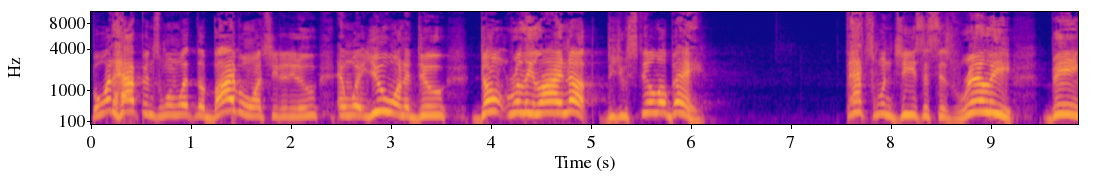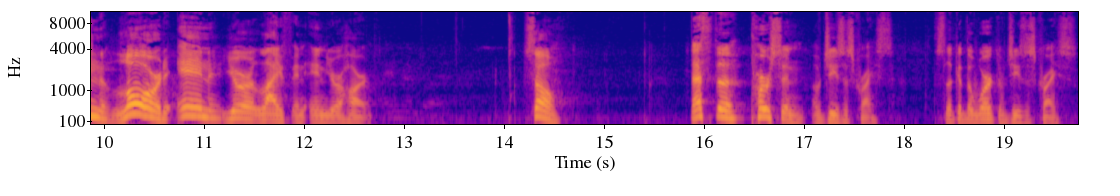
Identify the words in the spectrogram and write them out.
But what happens when what the Bible wants you to do and what you want to do don't really line up? Do you still obey? That's when Jesus is really being Lord in your life and in your heart. So, that's the person of Jesus Christ. Let's look at the work of Jesus Christ.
